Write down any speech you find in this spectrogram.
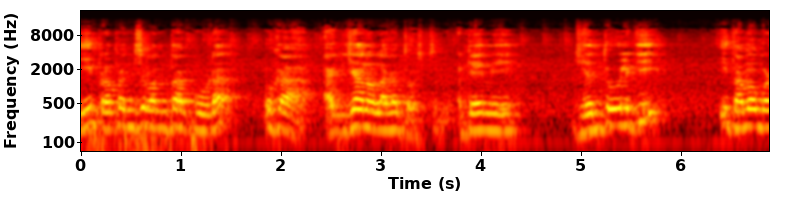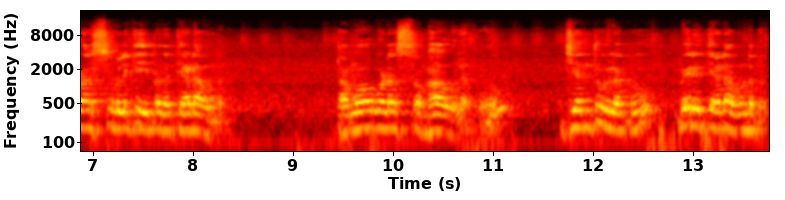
ఈ ప్రపంచం అంతా కూడా ఒక అజ్ఞానంలాగా తోస్తుంది. అంటే మీ జంతువులకి ఈ తమోగుణస్సులకి పెద్ద తేడా ఉండదు. తమోగుణ స్వభావులకు జంతువులకు వేరే తేడా ఉండదు.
